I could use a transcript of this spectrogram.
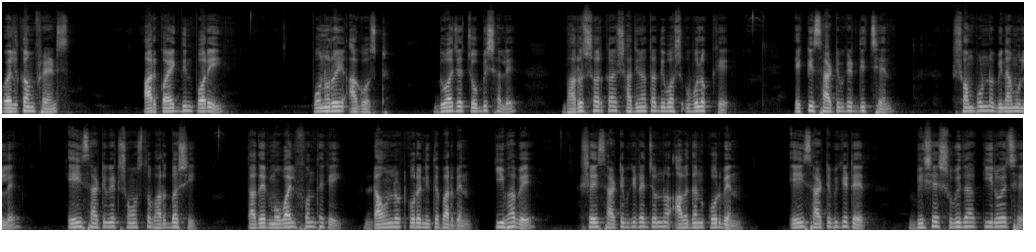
ওয়েলকাম ফ্রেন্ডস আর কয়েকদিন পরেই পনেরোই আগস্ট দু হাজার চব্বিশ সালে ভারত সরকার স্বাধীনতা দিবস উপলক্ষে একটি সার্টিফিকেট দিচ্ছেন সম্পূর্ণ বিনামূল্যে। এই সার্টিফিকেট সমস্ত ভারতবাসী তাদের মোবাইল ফোন থেকেই ডাউনলোড করে নিতে পারবেন। কীভাবে সেই সার্টিফিকেটের জন্য আবেদন করবেন? এই সার্টিফিকেটের বিশেষ সুবিধা কি রয়েছে?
